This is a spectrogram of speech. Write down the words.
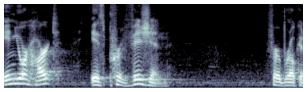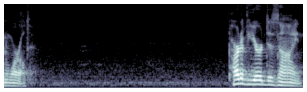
in your heart is provision for a broken world. Part of your design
